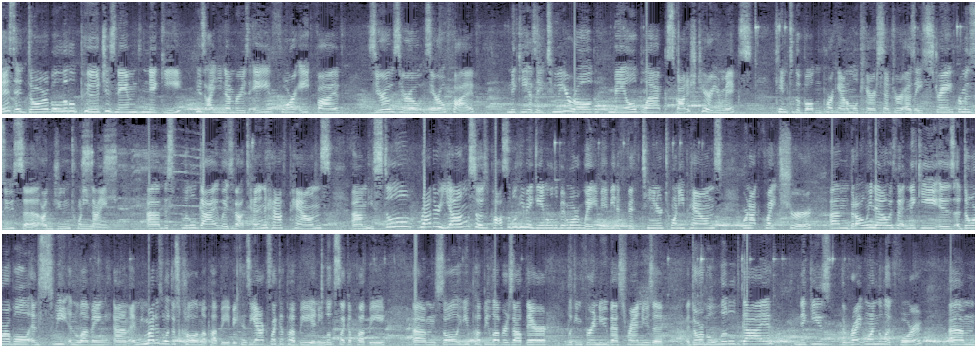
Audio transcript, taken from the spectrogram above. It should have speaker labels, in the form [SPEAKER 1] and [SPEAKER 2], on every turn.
[SPEAKER 1] This adorable little pooch is named Nicky. His ID number is A4850005. Nicky is a two-year-old male black Scottish Terrier mix. Came to the Baldwin Park Animal Care Center as a stray from Azusa on June 29th. Um, this little guy weighs about 10 and a half pounds. Um, he's still rather young, so it's possible he may gain a little bit more weight, maybe to 15 or 20 pounds. We're not quite sure. Um, but all we know is that Nicky is adorable and sweet and loving, um, and we might as well just call him a puppy because he acts like a puppy and he looks like a puppy. Um, so all you puppy lovers out there looking for a new best friend who's a adorable little guy, Nicky's the right one to look for. Um,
